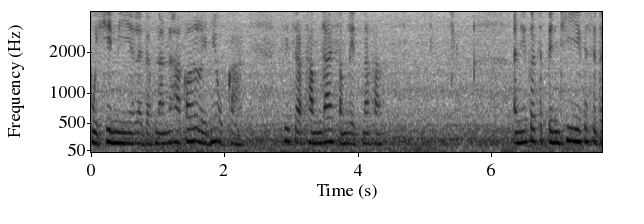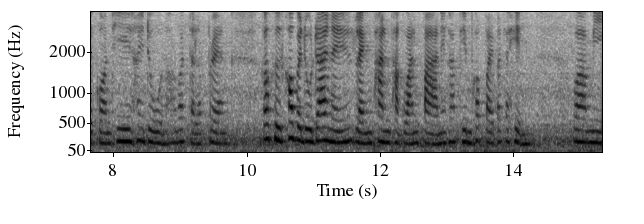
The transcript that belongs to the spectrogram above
ปุ๋ยเคมีอะไรแบบนั้นนะคะ ก็เลยมีโอกาสที่จะทำได้สำเร็จนะคะ อันนี้ก็จะเป็นที่เกษตรกรที่ให้ดูนะคะว่าแต่ละแปลง ก็คือเข้าไปดูได้ในแหล่งพันธุ์ผักหวานป่าเนี่ยค่ะพิมพ์เข้าไปก็จะเห็นว่ามี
